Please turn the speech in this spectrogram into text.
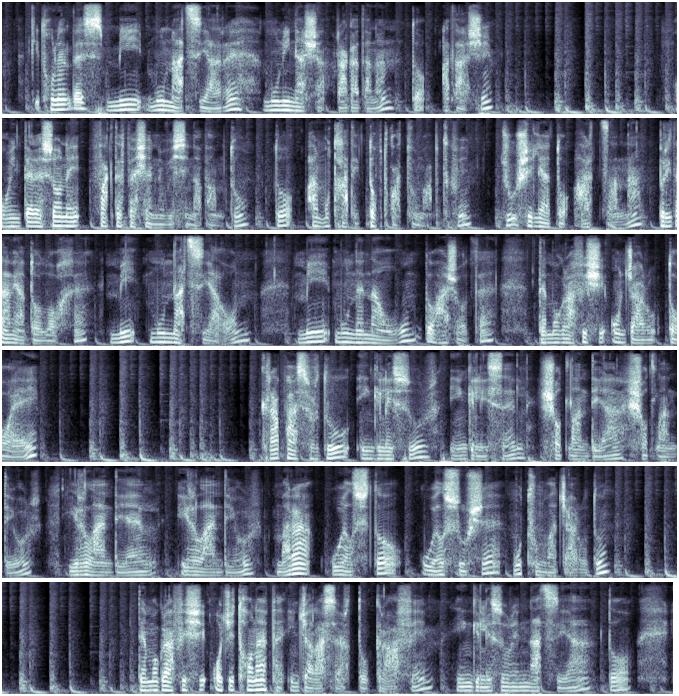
კითხულენდეს მი მუნაციარე მუნინაშა რაგადანან და ათაში მოინტერესონი ფაქტებშენ ვისინაფამთუ დო არ მოთხათი დოფთქვა თუ მაფთქვი. ჯუ შეიძლება დო არცანა ბრიტანია დო ლოხე მი მუნაციაონ მი მუნენაუნ დო ჰაშოთე დემოგრაფიში ონჯარო დოე გრაფას რდუ ინგლისურ, ინგლისელ, შოტლანდიარ, შოტლანდიურ, ირლანდიელ, ირლანდიურ, მარა უელსტო უელსურშე მუთუნ ვაჭარუდუ. დემოგრაფიში ოჯითონეფე ინჯარასერტო გრაფი ინგლისური ნაცია და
